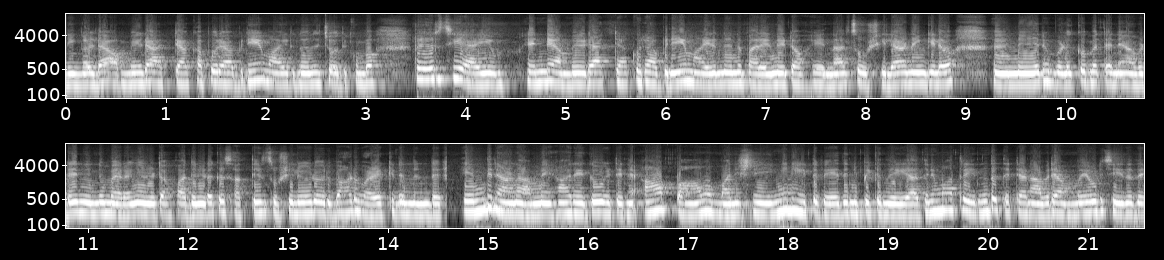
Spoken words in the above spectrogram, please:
നിങ്ങളുടെ അമ്മയുടെ അറ്റാക്ക് അപ്പോൾ ഒരു അഭിനയമായിരുന്നു എന്ന് ചോദിക്കുമ്പോൾ തീർച്ചയായും എന്റെ അമ്മയുടെ അറ്റാക്ക് ഒരു അഭിനയമായിരുന്നു എന്ന് പറയുന്നത് കേട്ടോ. എന്നാൽ സുശീലാണെങ്കിലോ ഏഹ്, നേരം വെളുക്കുമ്പോൾ തന്നെ അവിടെ നിന്നും ഇറങ്ങും കേട്ടോ. അതിനിടക്ക് സത്യം സുശീലയോട് ഒരുപാട് വഴക്കിടുന്നുണ്ട്. എന്തിനാണ് അമ്മ ആ രഘുവേട്ടനെ ആ പാവം മനുഷ്യനെ ഇങ്ങനെയിട്ട് വേദനിപ്പിക്കുന്നത്? അതിന് മാത്രം എന്ത് തെറ്റാണ് അവരെ അമ്മയോട് ചെയ്തത്?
